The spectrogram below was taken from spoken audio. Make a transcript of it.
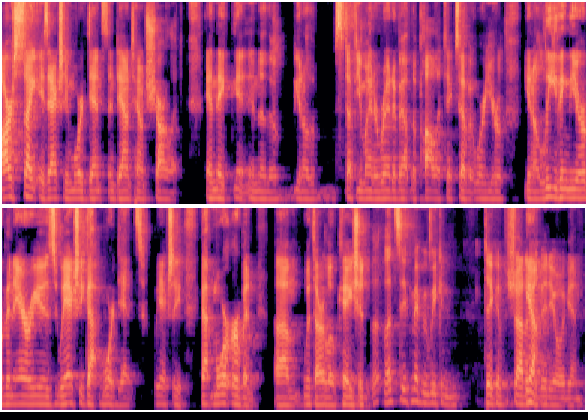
Our site is actually more dense than downtown Charlotte. And they, and the, the you know, the stuff you might have read about the politics of it, where you're, you know, leaving the urban areas. We actually got more dense. We actually got more urban um, with our location. Let- Let's see if maybe we can take a shot at Yeah. the video again.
